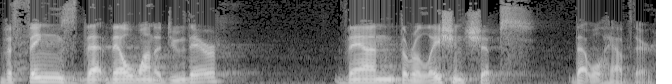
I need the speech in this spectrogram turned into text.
the things that they'll want to do there than the relationships that we'll have there.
